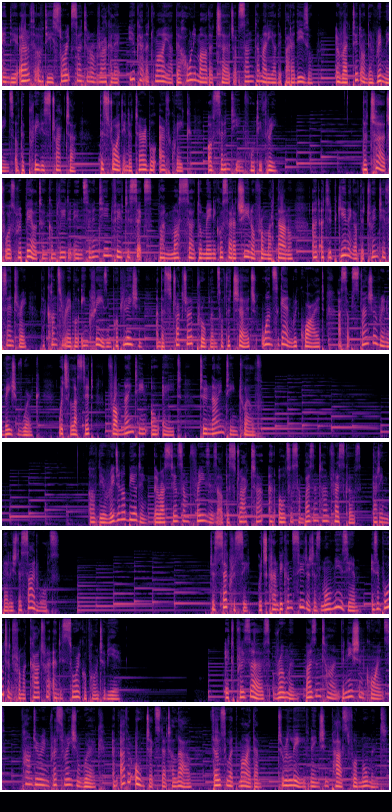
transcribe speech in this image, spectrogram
In the earth of the historic center of Racale, you can admire the Holy Mother Church of Santa Maria de Paradiso, erected on the remains of the previous structure, destroyed in the terrible earthquake of 1743. The church was rebuilt and completed in 1756 by Massa Domenico Saracino from Martano and at the beginning of the 20th century the considerable increase in population and the structural problems of the church once again required a substantial renovation work, which lasted from 1908 to 1912. Of the original building, there are still some friezes of the structure and also some Byzantine frescoes that embellish the side walls. The sacristy, which can be considered a small museum, is important from a cultural and historical point of view. It preserves Roman, Byzantine, Venetian coins found during restoration work and other objects that allow those who admire them to relive an ancient past for a moment.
